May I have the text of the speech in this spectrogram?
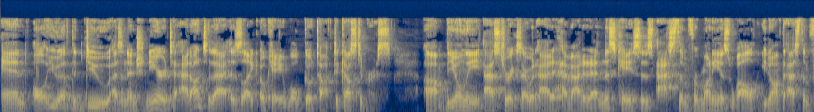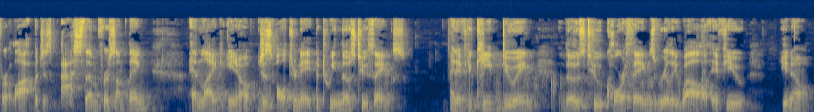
And all you have to do as an engineer to add on to that is like, okay, well, go talk to customers. Um, the only asterisk I would add have added in this case is ask them for money as well. You don't have to ask them for a lot, but just ask them for something and like, you know, just alternate between those two things. And if you keep doing those two core things really well, if you, you know,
